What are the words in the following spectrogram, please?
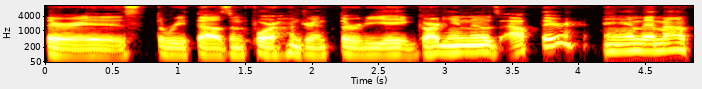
There is 3,438 Guardian nodes out there, and the amount of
